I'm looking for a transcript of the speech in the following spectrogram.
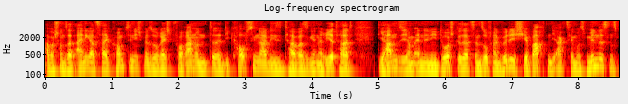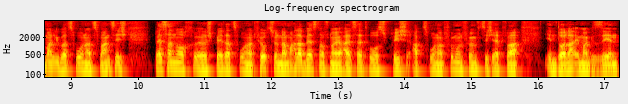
aber schon seit einiger Zeit kommt sie nicht mehr so recht voran und äh, die Kaufsignale, die sie teilweise generiert hat, die haben sich am Ende nie durchgesetzt. Insofern würde ich hier warten. Die Aktie muss mindestens mal über 220 besser noch äh, später 240 und am allerbesten auf neue Allzeithochs, sprich ab 255 etwa in Dollar immer gesehen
